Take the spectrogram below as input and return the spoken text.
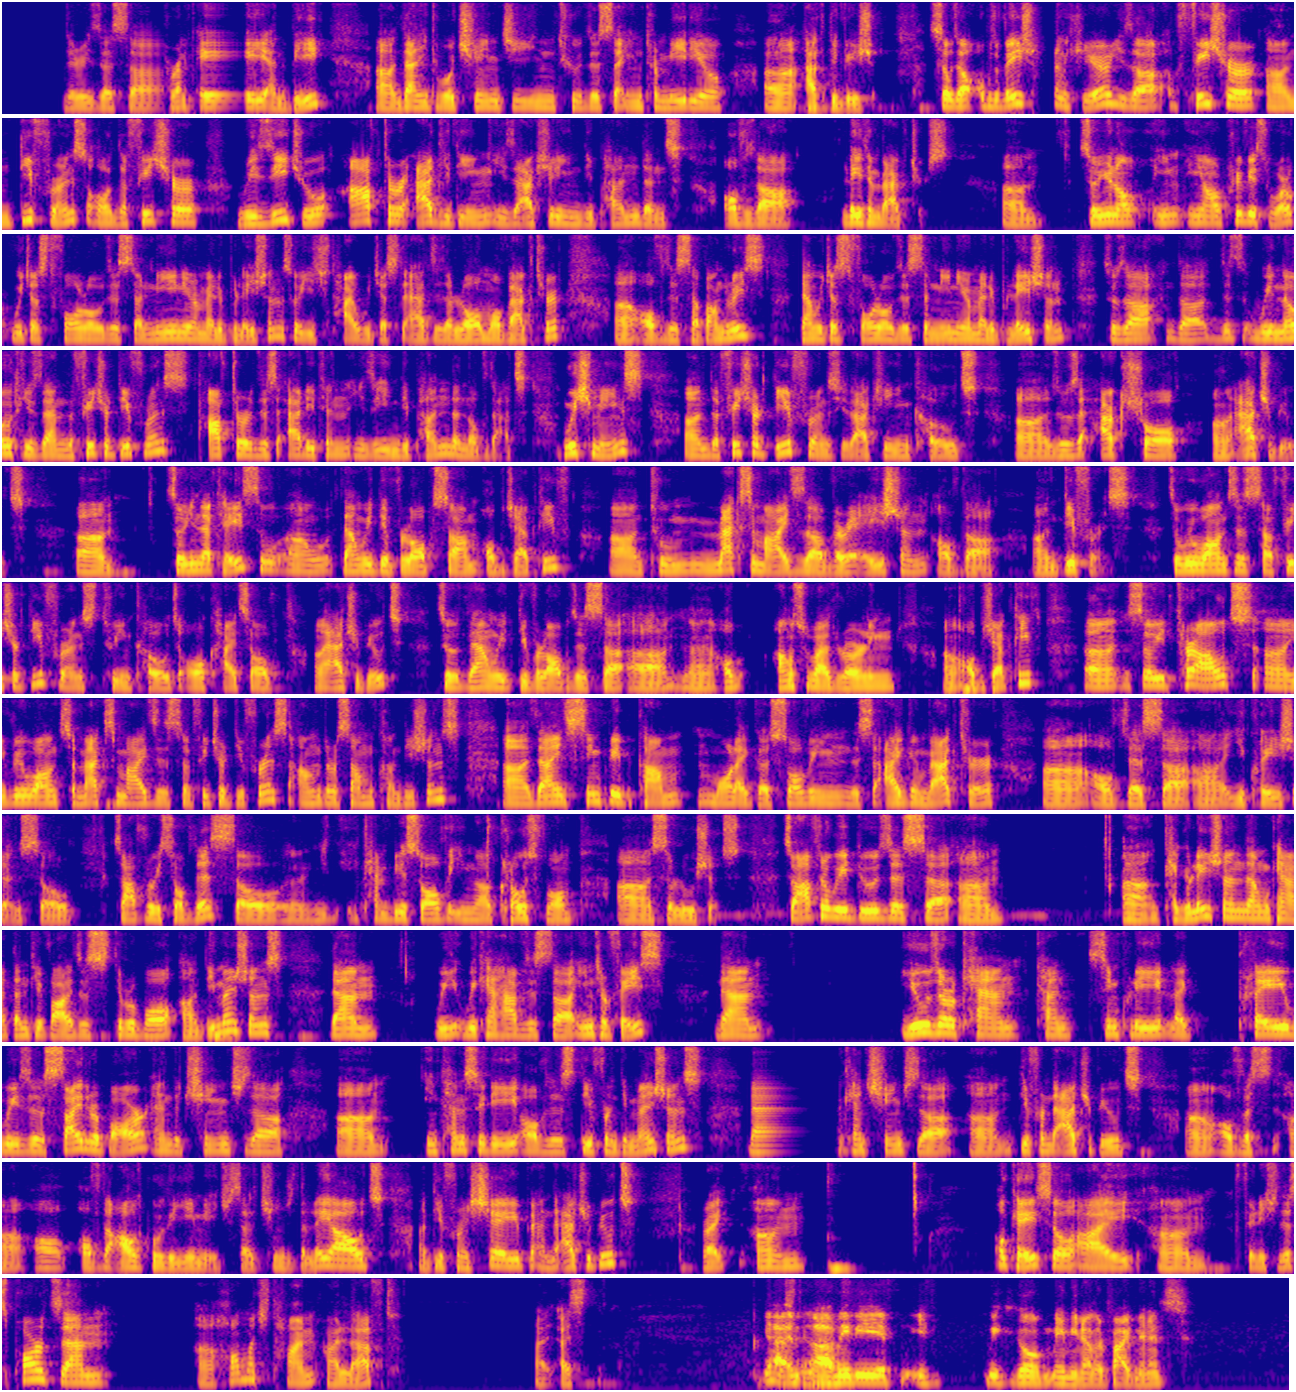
there is this uh, A and B, uh, then it will change into this uh, intermediate uh, activation. So the observation here is a feature um, difference or the feature residual after editing is actually independent of the latent vectors. Um, so, you know, in, in our previous work, we just follow this uh, linear manipulation. So each time we just add the normal vector uh, of uh, boundaries. Then we just follow this uh, linear manipulation. So the, the this, we notice that the feature difference after this editing is independent of that, which means uh, the feature difference is actually encodes uh, those actual attributes. Um, so in that case, then we develop some objective to maximize the variation of the difference. So we want this uh, feature difference to encode all kinds of uh, attributes. So then we develop this uh, uh unsupervised learning uh, objective. Uh, so it turns out if we want to maximize this feature difference under some conditions, then it simply become more like solving this eigenvector of this equation. So, so after we solve this, so it can be solved in a closed form solutions. So after we do this um, uh, calculation, then we can identify the steerable uh, dimensions. Then we, we can have this uh, interface. Then user can can simply like play with the slider bar and change the um, intensity of these different dimensions. That can change the um, different attributes uh, of the uh, of, of the output the image. So change the layout, a different shape and attributes, right? Um, okay, so I um, finish this part, then uh, how much time I left? I, I yeah, and uh, maybe if, if we could go maybe another five minutes.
